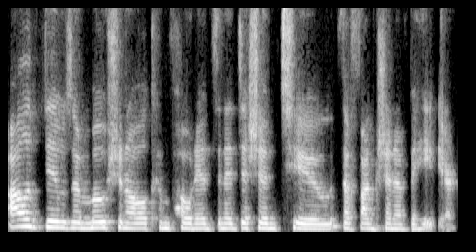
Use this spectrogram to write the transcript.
all of those emotional components in addition to the function of behavior.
